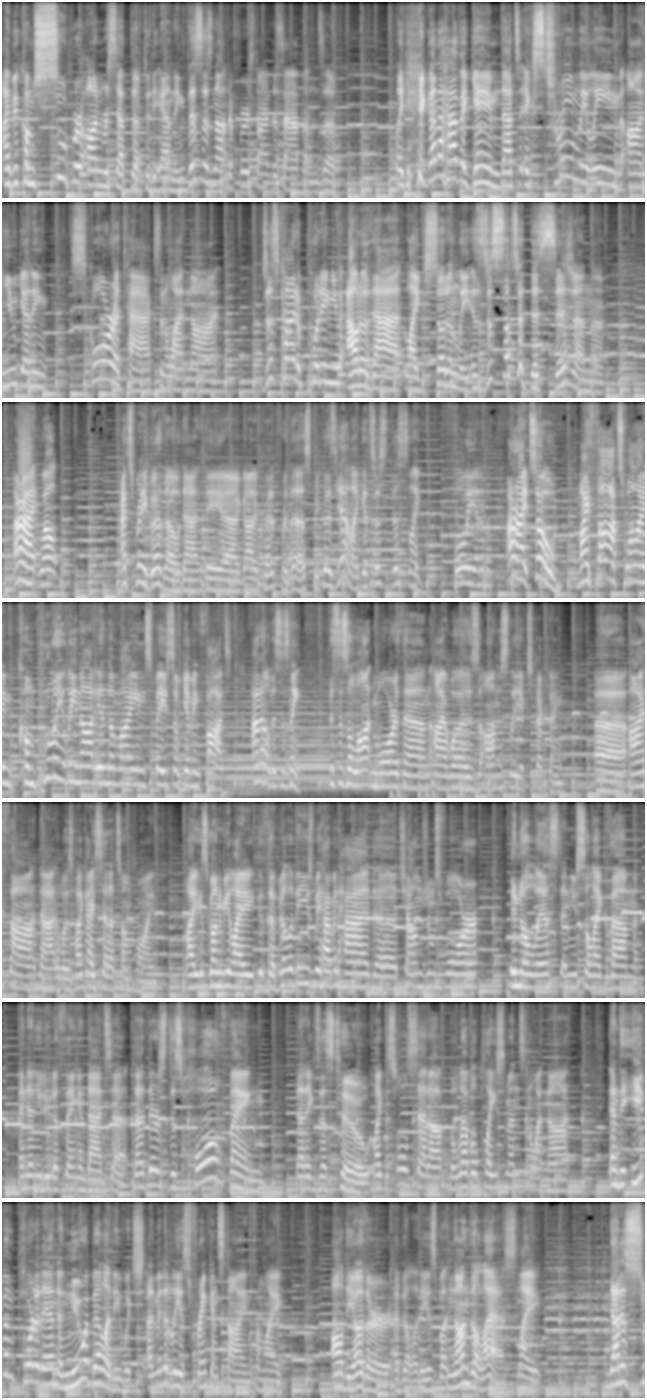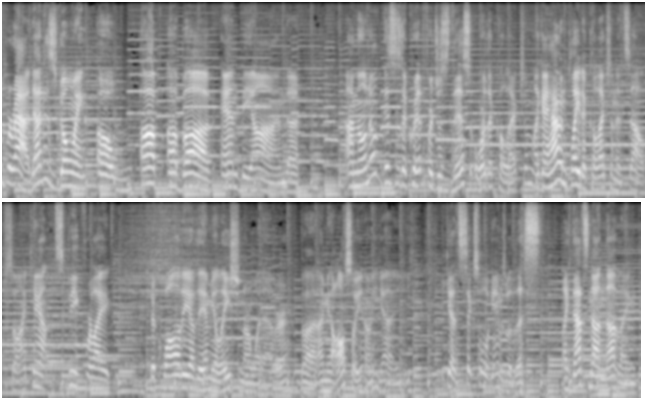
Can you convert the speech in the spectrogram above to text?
I become super unreceptive to the ending. This is not the first time this happens. Uh, like, you're gonna have a game that's extremely leaned on you getting score attacks and whatnot. Just kind of putting you out of that, like, suddenly is just such a decision. Alright, well, that's pretty good, though, that they uh, got a credit for this, because, yeah, like, it's just this, like, fully... Alright, so, my thoughts while I'm completely not in the mind space of giving thoughts. I know, this is neat. This is a lot more than I was honestly expecting. Uh, I thought that it was, like I said at some point, like, it's gonna be like the abilities we haven't had uh, challenge rooms for in a list, and you select them, and then you do the thing, and that's it. That there's this whole thing that exists too, like this whole setup, the level placements and whatnot. And they even ported in a new ability, which admittedly is Frankenstein from like all the other abilities, but nonetheless, like that is super rad. That is going oh up above and beyond. Uh, I don't know if this is a crit for just this or the collection. Like, I haven't played the collection itself, so I can't speak for, like, the quality of the emulation or whatever. But I mean, also, you know, yeah, you, you get six whole games with this. Like that's not nothing.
